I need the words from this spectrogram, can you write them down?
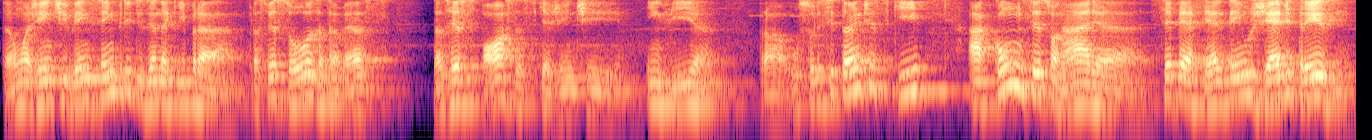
Então a gente vem sempre dizendo aqui para as pessoas através das respostas que a gente envia para os solicitantes que a concessionária CPFL tem o GED 13.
